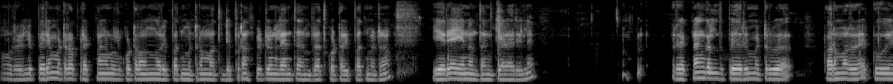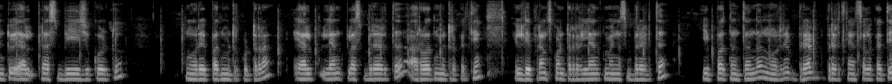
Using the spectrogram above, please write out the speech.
ನೋಡ್ರಿ, ಇಲ್ಲಿ ಪೆರಿಮೀಟರ್ ಆಫ್ ರೆಕ್ಟಾಂಗಲ್ ಕೊಟ್ಟರೆ ಒಂದು ನೂರ ಇಪ್ಪತ್ತು ಮೀಟ್ರ್ ಮತ್ತು difference between length and breadth ಕೊಟ್ಟರೆ ಇಪ್ಪತ್ತು ಮೀಟ್ರ್ ಏರಿಯಾ ಏನಂತಂದು ಕೇಳ್ಯಾರ ಇಲ್ಲಿ. ರೆಕ್ಟಾಂಗಲ್ದು perimeter formula two into L plus B is equal to ನೂರ ಇಪ್ಪತ್ತು ಮೀಟ್ರ್ ಕೊಟ್ಟಾರ. ಎಲ್ ಲೆಂತ್ ಪ್ಲಸ್ ಬ್ರೆಡ್ತ್ ಅರವತ್ತು ಮೀಟ್ರ್ ಆಕತಿ. ಇಲ್ಲಿ ಡಿಫ್ರೆನ್ಸ್ ಕೊಟ್ಟರೆ ಲೆಂತ್ ಮೈನಸ್ ಬ್ರೆಡ್ತ್. ಇಪ್ಪತ್ತು ಅಂತಂದು ನೋಡಿರಿ ಬ್ರೆಡ್ ಬ್ರೆಡ್ ಕ್ಯಾನ್ಸಲ್ ಆಕತಿ.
